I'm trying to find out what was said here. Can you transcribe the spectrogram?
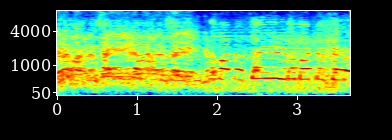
இடமாற்றம் செய் இடமாற்றம் செய் இடமாற்றம் செய் இடமாற்றம் செய்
